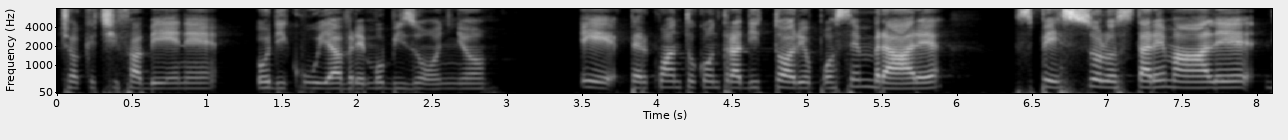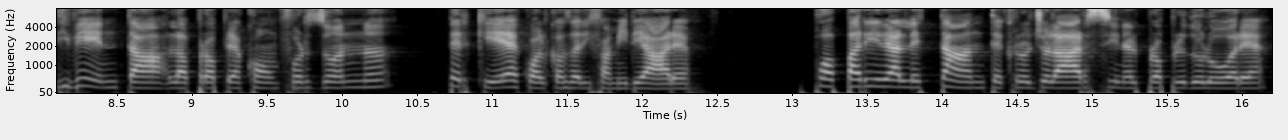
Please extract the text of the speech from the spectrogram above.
ciò che ci fa bene o di cui avremo bisogno. E per quanto contraddittorio può sembrare, spesso lo stare male diventa la propria comfort zone perché è qualcosa di familiare. Può apparire allettante crogiolarsi nel proprio dolore,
